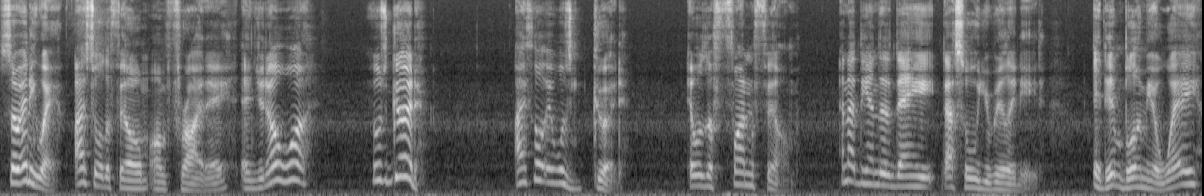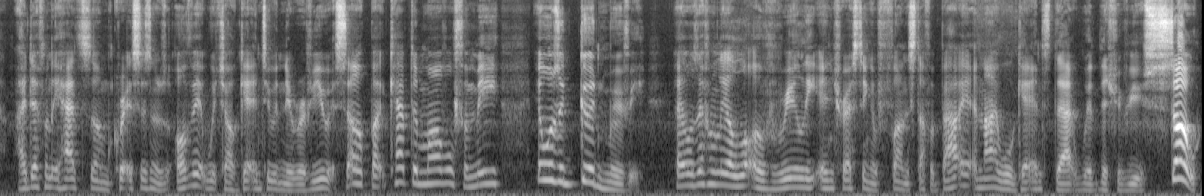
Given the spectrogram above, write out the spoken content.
So, anyway, I saw the film on Friday, and you know what? It was good. I thought it was good. It was a fun film. And at the end of the day, that's all you really need. It didn't blow me away. I definitely had some criticisms of it, which I'll get into in the review itself. But Captain Marvel, for me, it was a good movie there was definitely a lot of really interesting and fun stuff about it, and I will get into that with this review. So,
